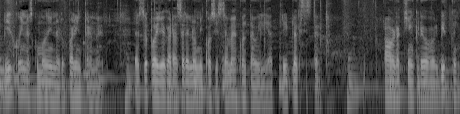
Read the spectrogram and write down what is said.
Bitcoin es como dinero para Internet este puede llegar a ser el único sistema de contabilidad triple existente. Ahora, ¿quién creó el Bitcoin?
